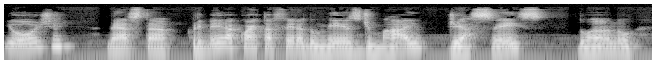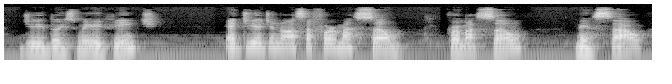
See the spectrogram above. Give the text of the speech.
E hoje, nesta primeira quarta-feira do mês de maio, dia 6 do ano de 2020, é dia de nossa formação, formação mensal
